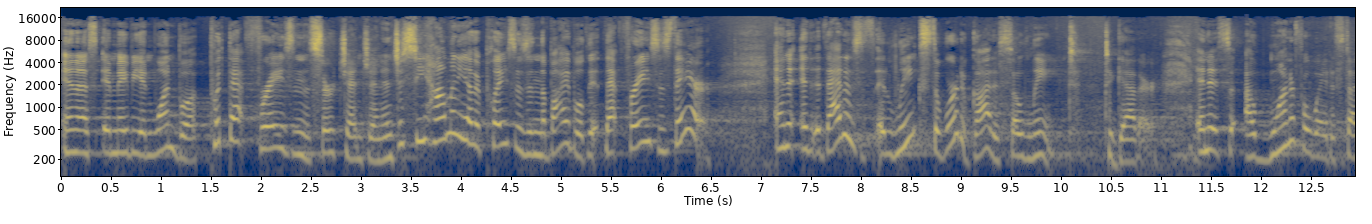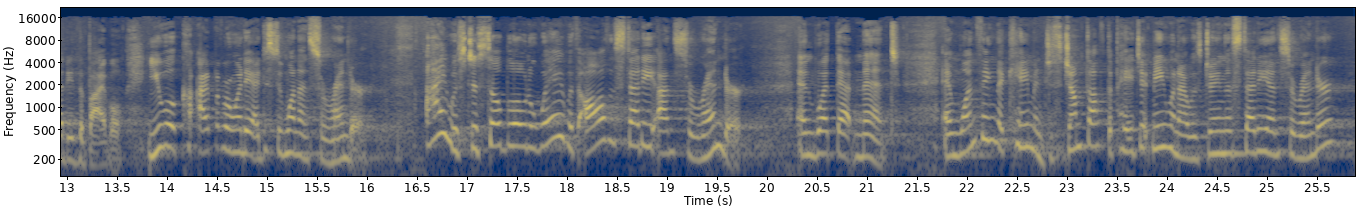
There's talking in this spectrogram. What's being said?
in a, maybe in one book, put that phrase in the search engine and just see how many other places in the Bible that, that phrase is there. And it, it, that is, it links, the Word of God is so linked together. And it's a wonderful way to study the Bible. You will, I remember one day I just did one on surrender. I was just so blown away with all the study on surrender and what that meant. And one thing that came and just jumped off the page at me when I was doing the study on surrender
